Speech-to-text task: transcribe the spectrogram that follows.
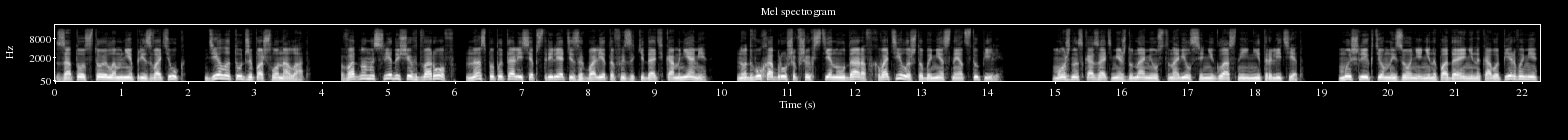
Зато стоило мне призвать Ук, дело тут же пошло на лад. В одном из следующих дворов нас попытались обстрелять из арбалетов и закидать камнями, но двух обрушивших стену ударов хватило, чтобы местные отступили. Можно сказать, между нами установился негласный нейтралитет. Мы шли к темной зоне, не нападая ни на кого первыми,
